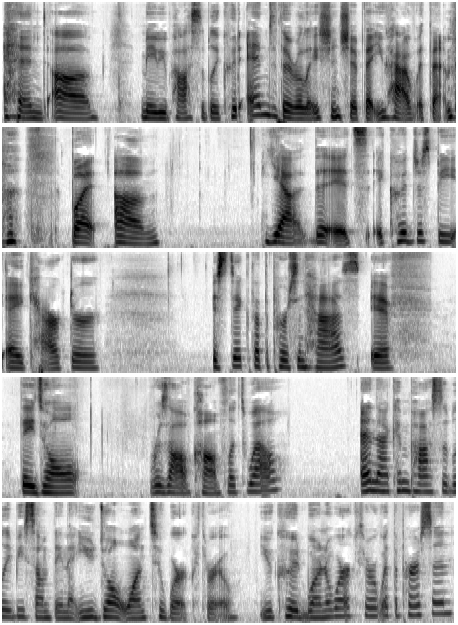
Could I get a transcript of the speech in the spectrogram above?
and uh, maybe possibly could end the relationship that you have with them. but um, yeah, it's it could just be a characteristic that the person has if they don't resolve conflict well. And that can possibly be something that you don't want to work through. You could want to work through it with the person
